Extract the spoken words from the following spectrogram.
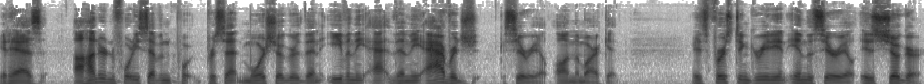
It has 147% more sugar than even the than the average cereal on the market. Its first ingredient in the cereal is sugar.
